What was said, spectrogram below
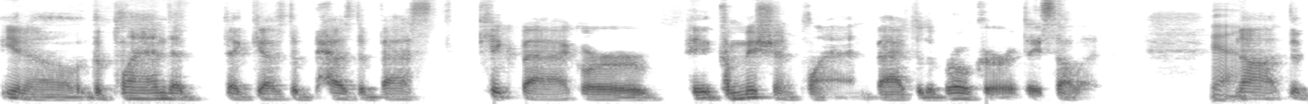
you know, the plan that that gives the has the best kickback or a commission plan back to the broker if they sell it. Yeah. Not the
